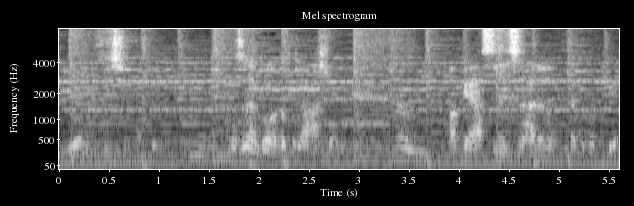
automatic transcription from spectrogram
以为你自己喜欢这个。嗯。可是很多人都不晓得他喜欢别人。嗯。然后给他试一次，他就整个变。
